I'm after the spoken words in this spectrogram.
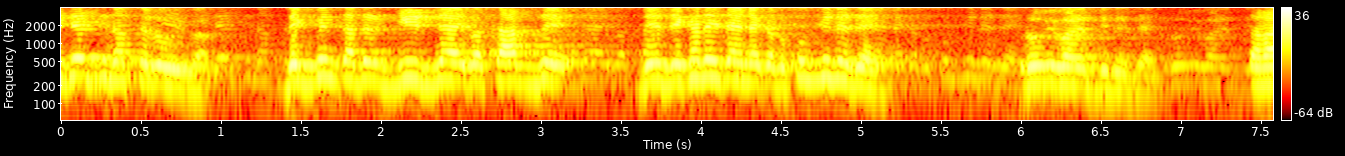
ঈদের দিন হচ্ছে রবিবার। দেখবেন তাদের গির্জায় বা চার্চে যে যেখানে যায় না কেন, কোন দিনে যায়? রবিবারের দিনে যায়। তারা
